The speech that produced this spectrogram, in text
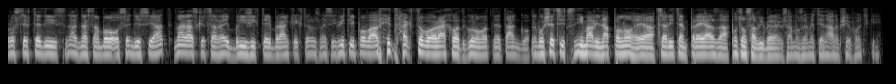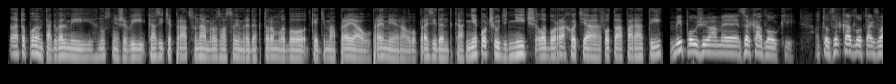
Proste vtedy snad nás tam bolo 80. Naraz, keď sa aj blíži k tej bránke, ktorú sme si vytipovali, tak to bol rachot gulomotné tango. Lebo všetci snímali naplno hej, a celý ten prejazd a potom sa vyberajú samozrejme tie najlepšie foťky. No ja to poviem tak veľmi hnusne, že vy kazíte prácu nám rozhlasovým redaktorom, lebo keď má prejav premiér alebo prezidentka, nepočuť nič, lebo rachotia fotoaparáty. My používame zrkadlovky a to zrkadlo tzv.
